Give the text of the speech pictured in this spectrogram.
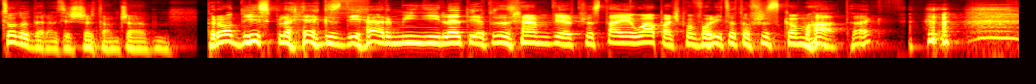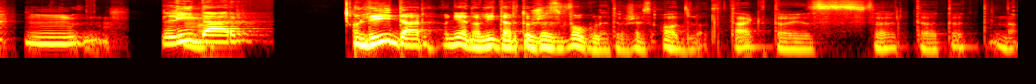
co to teraz jeszcze tam trzeba? Pro Display XDR Mini LED, ja wiesz, przestaję łapać powoli, co to wszystko ma, tak? Lidar. No. Lidar, nie no, lidar to już jest w ogóle, to już jest odlot, tak? To jest, to, to, to no.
